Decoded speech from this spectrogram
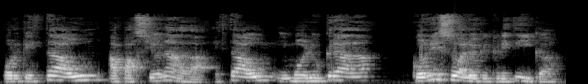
porque está aún apasionada, está aún involucrada con eso a lo que critica.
